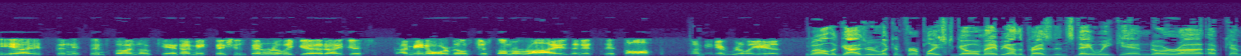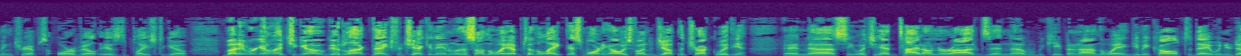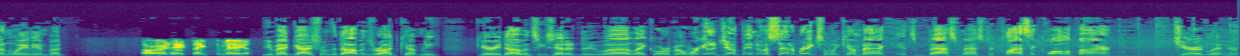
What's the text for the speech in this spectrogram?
Yeah, it's been it's been fun though, Ken. I mean, fishing's been really good. I just I mean, Oroville's just on the rise, and it's it's awesome. I mean, it really is. Well, the guys are looking for a place to go, maybe on the President's Day weekend or uh, upcoming trips. Oroville is the place to go. Buddy, we're going to let you go. Good luck. Thanks for checking in with us on the way up to the lake this morning. Always fun to jump the truck with you and uh, see what you had tied on the rods. And uh, we'll be keeping an eye on the way. And give me a call today when you're done weighing in, bud. All right, hey, thanks a million. You bet, guys from the Dobyns Rod Company. Gary Dobyns, he's headed to uh, Lake Oroville. We're going to jump into a set of breaks when we come back. It's Bassmaster Classic qualifier, Jared Lintner.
